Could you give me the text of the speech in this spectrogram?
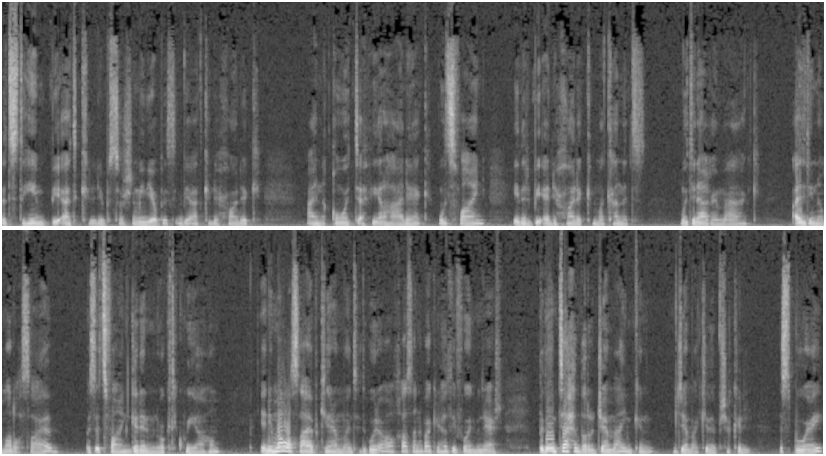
لا تستهين بيئتك اللي بال social media وبيئتك اللي حولك عن قوة تأثيرها عليك. و it's fine إذا البيئة اللي حولك ما كانت متناغمة معك أدري إنه مرة صعب بس it's fine قلل من وقتك وياهم. يعني مرة صعب كذا لما أنت تقول أوه خلاص أنا باكل healthy food مدري إيش. بعدين تحضر الجمعة يمكن جمعة كذا بشكل أسبوعي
